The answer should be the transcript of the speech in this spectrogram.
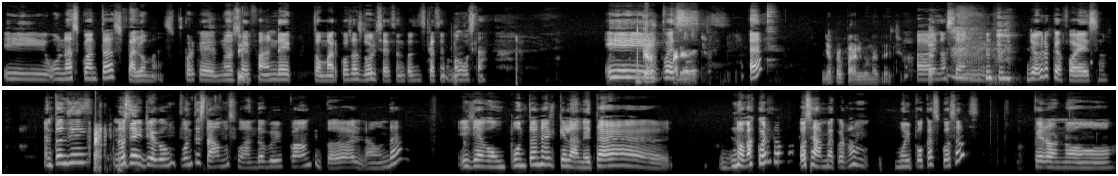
y unas cuantas palomas, porque no Sí. soy fan de tomar cosas dulces, entonces casi no me gusta. Y Yo pues, preparé, de hecho. ¿eh? Yo preparé algunas, de hecho. Ay, no sé. Yo creo que fue eso. Entonces, no sé, llegó un punto, estábamos jugando beer pong y toda la onda. Y llegó un punto en el que la neta no me acuerdo. O sea, me acuerdo muy pocas cosas, pero no,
